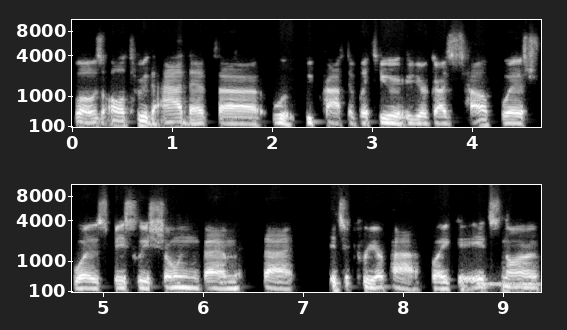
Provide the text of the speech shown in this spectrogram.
Well, it was all through the ad that uh, we crafted with you, your guys' help, which was basically showing them that it's a career path. Like, it's not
